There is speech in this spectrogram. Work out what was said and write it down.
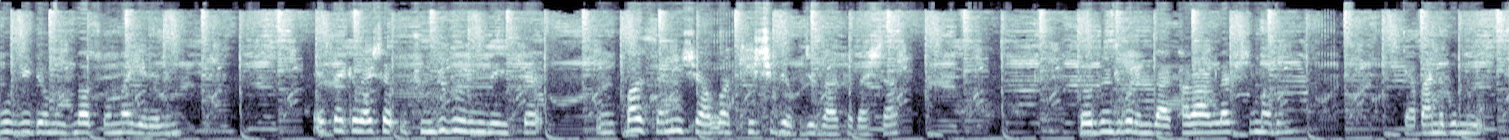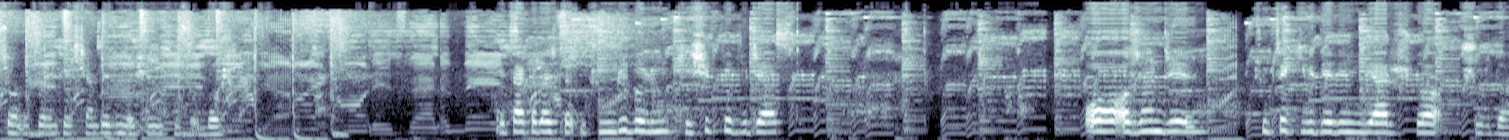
bu videomuzun da sonuna gelelim. Evet arkadaşlar 3. bölümde ise unutmazsam inşallah keşif yapacağız arkadaşlar. 4. bölümü daha kararlaştırmadım. Ya ben de bunu sonra bölüm keseceğim dedim de şimdi siz boş ver. Evet arkadaşlar 3. bölümü keşif yapacağız. O az önce tümsek gibi dediğim yer şura, şurada.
